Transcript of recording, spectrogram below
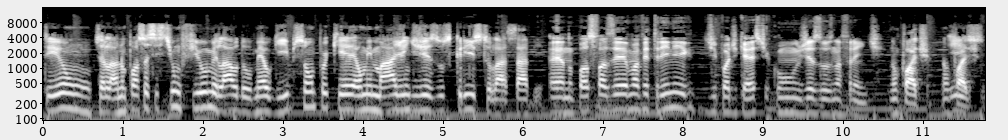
ter um, sei lá, eu não posso assistir um filme lá, o do Mel Gibson, porque é uma imagem de Jesus Cristo lá, sabe? É, eu não posso fazer uma vitrine de podcast com Jesus na frente. Não pode, não pode. Isso.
